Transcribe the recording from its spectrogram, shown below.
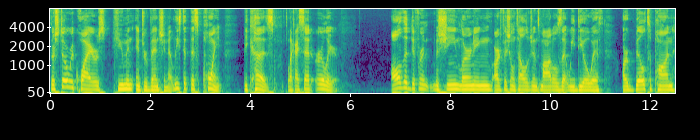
There still requires human intervention, at least at this point, because, like I said earlier, all the different machine learning, artificial intelligence models that we deal with are built upon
